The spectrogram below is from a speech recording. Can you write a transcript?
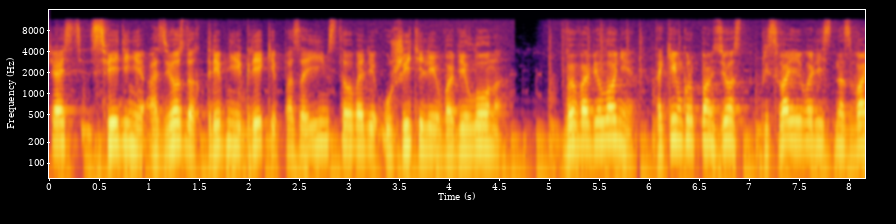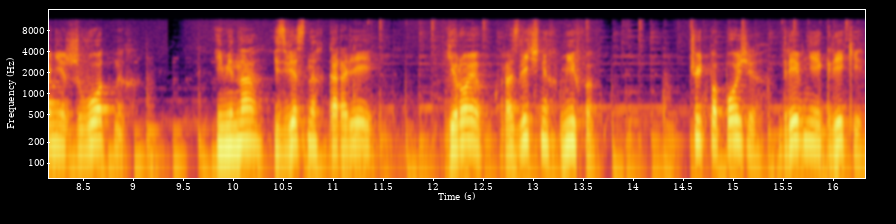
Часть сведений о звездах древние греки позаимствовали у жителей Вавилона. В Вавилоне таким группам звезд присваивались названия животных, имена известных королей, героев различных мифов. Чуть попозже древние греки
